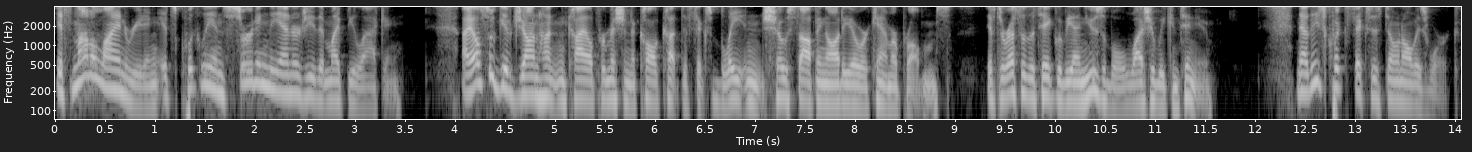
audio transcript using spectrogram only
It's not a line reading, it's quickly inserting the energy that might be lacking. I also give John Hunt and Kyle permission to call cut to fix blatant, show stopping audio or camera problems. If the rest of the take would be unusable, why should we continue? Now, these quick fixes don't always work.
